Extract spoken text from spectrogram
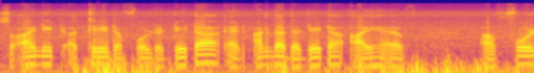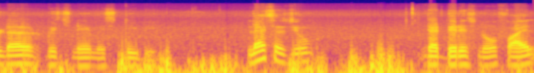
So I need to create a folder data and under the data I have a folder which name is db let's assume that there is no file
